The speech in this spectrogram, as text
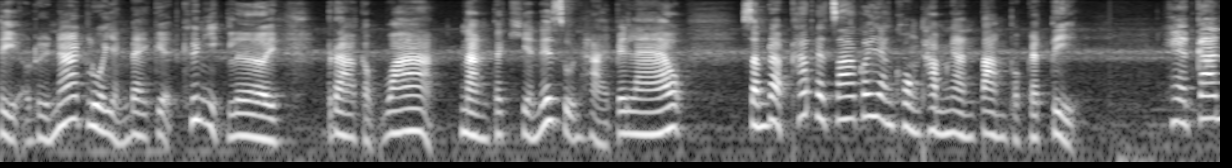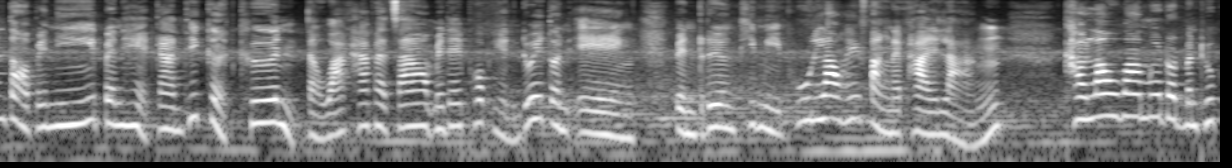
ติหรือน่ากลัวอย่างใดเกิดขึ้นอีกเลย ราวกับว่านางตะเคียนได้สูญหายไปแล้วสำหรับข้าพเจ้าก็ยังคงทำงานตามปกติเหตุการณ์ต่อไปนี้เป็นเหตุการณ์ที่เกิดขึ้น แต่ว่าข้าพเจ้าไม่ได้พบเห็นด้วยตนเอง เป็นเรื่องที่มีผู้เล่าให้ฟังในภายหลัง เขาเล่าว่าเมื่อรถบรรทุก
